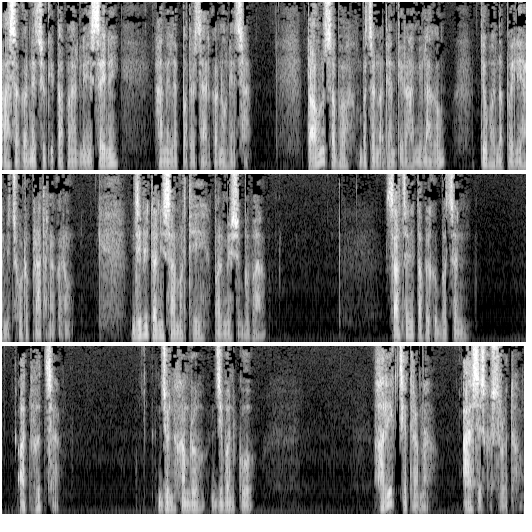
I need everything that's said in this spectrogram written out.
आशा गर्नेछु कि तपाईँहरूले यसै नै हामीलाई पत्रचार गर्नुहुनेछ। त आउनुहोस् अब वचन अध्ययनतिर हामी लागौं। त्योभन्दा पहिले हामी छोटो प्रार्थना गरौं। जीवित अनि सामर्थ्य परमेश्वर बुबा साँच्चै नै तपाईँको वचन अद्भुत छ जुन हाम्रो जीवनको हरेक क्षेत्रमा आशिषको स्रोत हो।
